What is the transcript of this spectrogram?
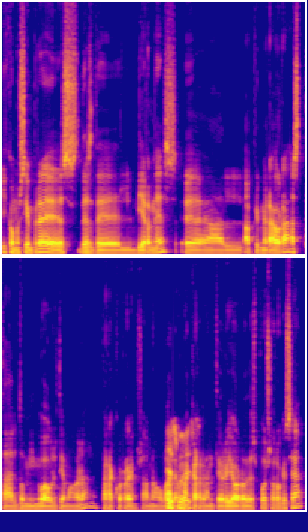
Y como siempre es desde el viernes eh, a primera hora hasta el domingo a última hora para correr. O sea, no vale una carrera anterior o después o lo que sea.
